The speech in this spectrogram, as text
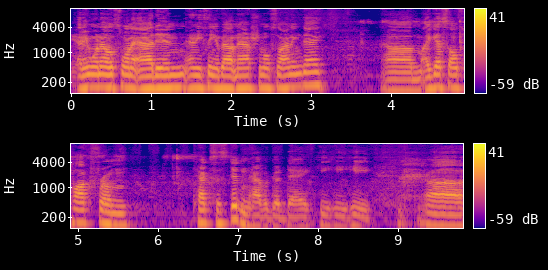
yeah. Anyone else want to add in anything about National Signing Day? Um, I guess I'll talk from Texas didn't have a good day. He he he. Uh,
